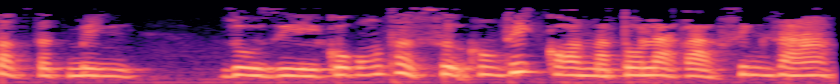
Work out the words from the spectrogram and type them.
tật giật mình. Dù gì cô cũng thật sự không thích con mà Tô Lạc Lạc sinh ra.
